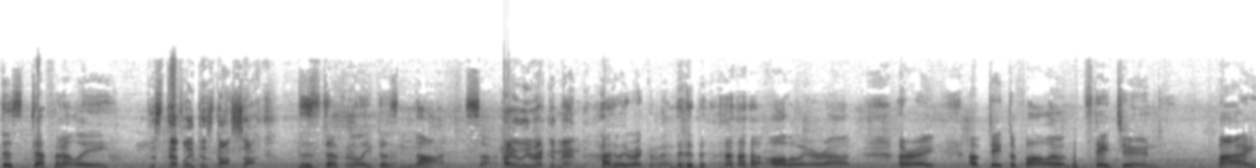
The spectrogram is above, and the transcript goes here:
This definitely, This definitely does not suck. this definitely does not suck. Highly recommend. highly recommended all the way around all right update to follow stay tuned bye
